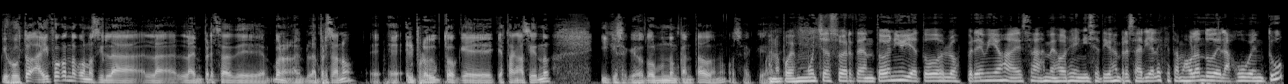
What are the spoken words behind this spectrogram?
y justo ahí fue cuando conocí la, la, la empresa de, bueno, la, la empresa no, eh, eh, el producto que, que están haciendo y que se quedó todo el mundo encantado, ¿no? O sea que... Bueno, pues mucha suerte, Antonio, y a todos los premios, a esas mejores iniciativas empresariales que estamos hablando de la juventud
